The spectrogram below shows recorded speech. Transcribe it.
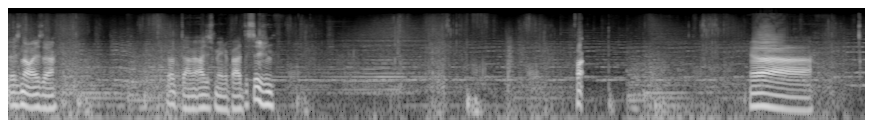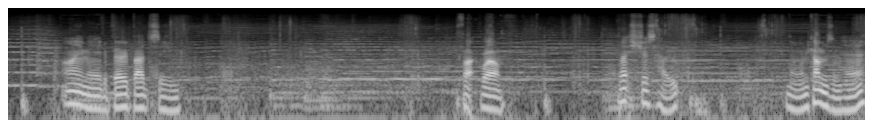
There's not, is there? God damn it, I just made a bad decision. Fuck. Ah. I made a very bad decision. Fuck, well. Let's just hope no one comes in here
